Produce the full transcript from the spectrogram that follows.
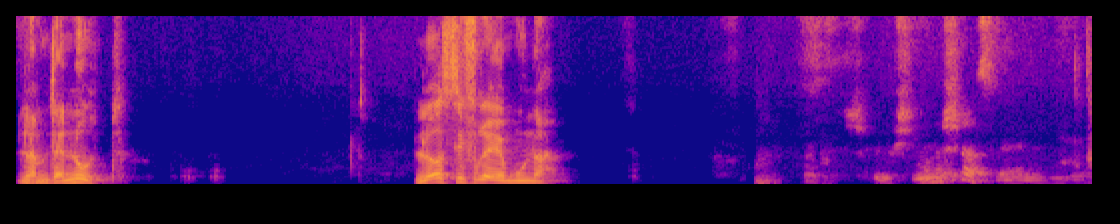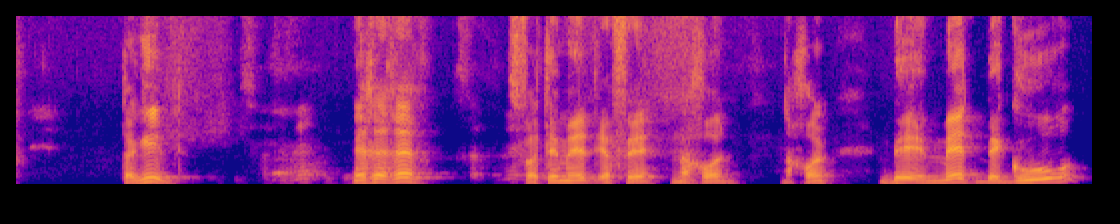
למדנות. לא ספרי אמונה. כאילו שמעון הש"ס, אה, תגיד, איך, איך, איך? שפת אמת. שפת אמת, יפה, נכון, נכון. באמת בגור,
